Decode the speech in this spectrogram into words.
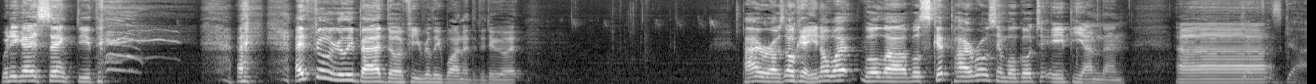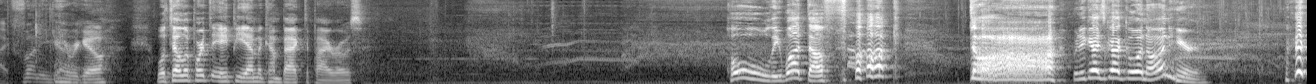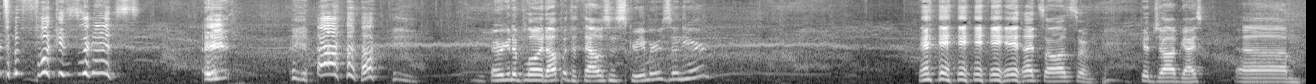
What do you guys think? Do you think... I, I'd feel really bad though if he really wanted to do it. Pyros. Okay, you know what? We'll uh, we'll skip Pyros and we'll go to APM then. Uh, Get this guy. Funny guy. here we go. We'll teleport to APM and come back to Pyros. Holy, what the fuck? Duh! What do you guys got going on here? What the fuck is this? Are we gonna blow it up with a thousand screamers in here? That's awesome. Good job, guys. Um,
